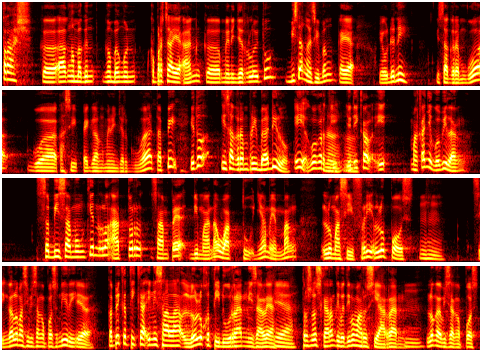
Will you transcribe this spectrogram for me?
trust ke uh, ngebangun, ngebangun kepercayaan ke manajer lo itu bisa nggak sih bang kayak ya udah nih Instagram gua gua kasih pegang manajer gua tapi itu Instagram pribadi loh. Iya, gue ngerti. Nah, Jadi kalau i- makanya gue bilang sebisa mungkin lo atur sampai di mana waktunya memang lu masih free, lu post. Sehingga lu masih bisa ngepost sendiri. Iya. Tapi ketika ini salah lo, lu ketiduran misalnya. Iya. Hmm. Terus lu sekarang tiba-tiba harus siaran. Lu nggak bisa ngepost.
